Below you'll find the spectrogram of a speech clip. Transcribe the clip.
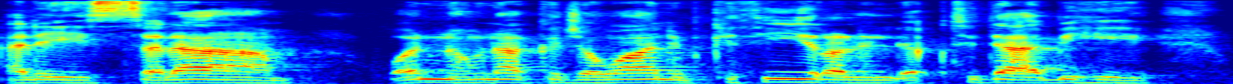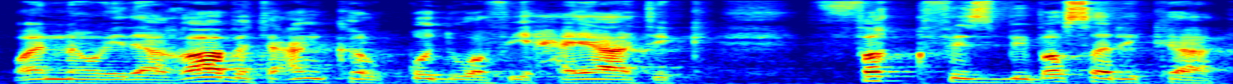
عليه السلام وأن هناك جوانب كثيرة للاقتداء به وأنه إذا غابت عنك القدوة في حياتك فاقفز ببصرك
